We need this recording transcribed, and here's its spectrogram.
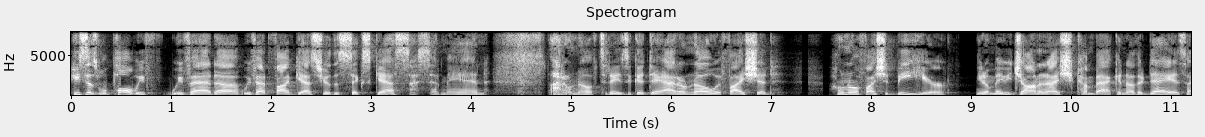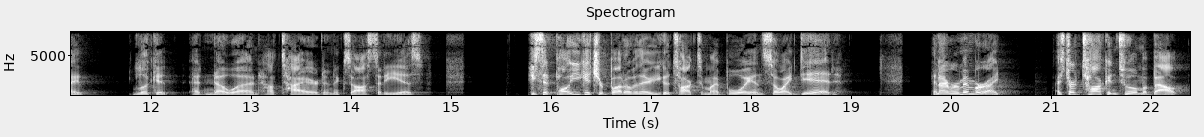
He says, "Well, Paul, we've we've had uh, we've had five guests. You're the sixth guest." I said, "Man, I don't know if today's a good day. I don't know if I should. I don't know if I should be here. You know, maybe John and I should come back another day." As I look at at Noah and how tired and exhausted he is, he said, "Paul, you get your butt over there. You go talk to my boy." And so I did. And I remember I I started talking to him about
